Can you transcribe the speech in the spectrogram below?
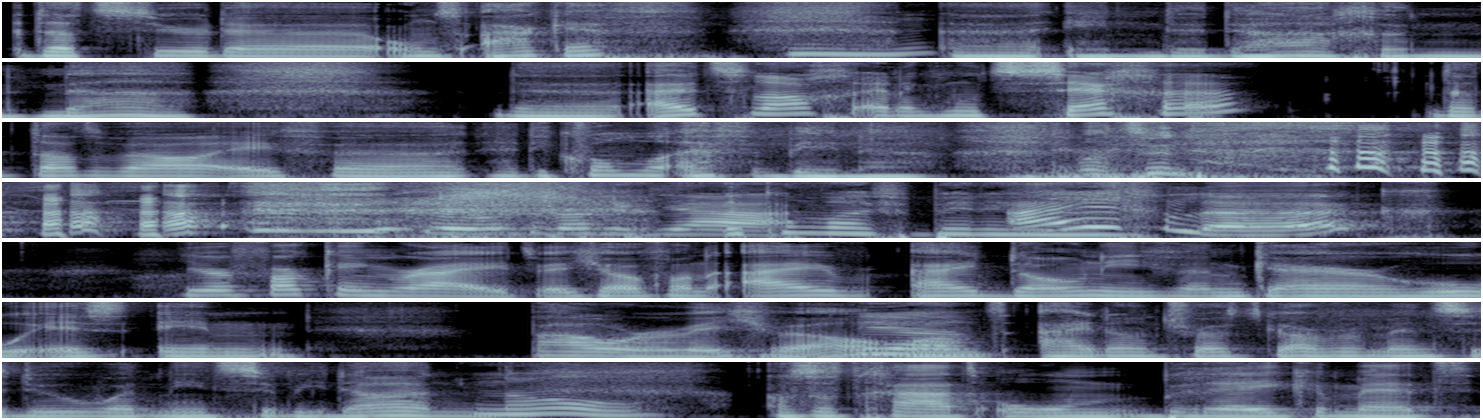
dat stuurde ons AKEF Mhm. eh, in de dagen na de uitslag. En ik moet zeggen dat dat wel even... Ja, die kwam wel even binnen. Want toen... nee, want toen dacht ik, ja... Ik kom wel even binnen. ja. Eigenlijk, you're fucking right. Weet je wel, van I, I don't even care who is in power, weet je wel. Want I don't trust governments to do what needs to be done. No. Als het gaat om breken met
